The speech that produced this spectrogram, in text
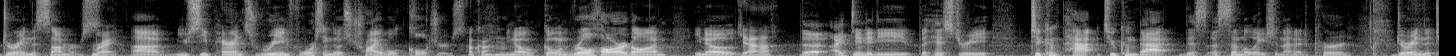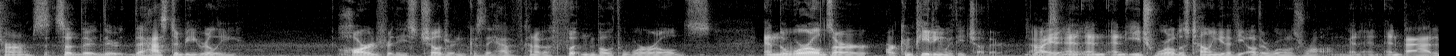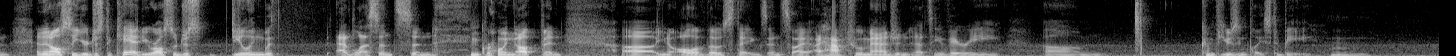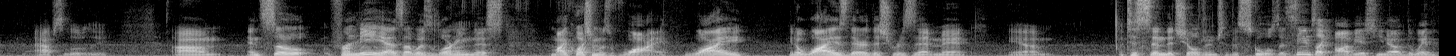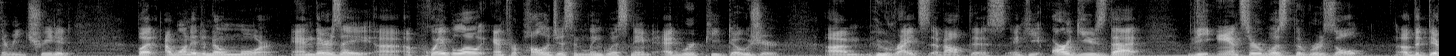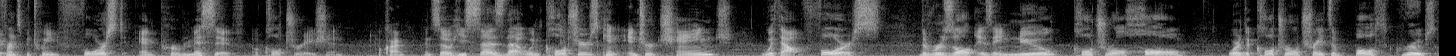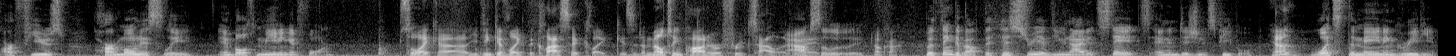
during the summers, Right. Um, you see parents reinforcing those tribal cultures. Okay. You know, going real hard on you know Yeah. the identity, the history, to combat to combat this assimilation that had occurred during the terms. So there, there, there has to be really hard for these children because they have kind of a foot in both worlds, and the worlds are are competing with each other, right? And, Absolutely. and and each world is telling you that the other world is wrong and, and, and bad, and and then also you're just a kid. You're also just dealing with adolescence and, growing up and uh, you know all of those things. And so I, I have to imagine that's a very um, confusing place to be. Absolutely. Um, and so for me, as I was learning this, my question was why? Why, you know, why is there this resentment um, to send the children to the schools? It seems like obvious, you know, the way that they're being treated, but I wanted to know more. And there's a uh, a Pueblo anthropologist and linguist named Edward P. Dozier um, who writes about this, and he argues that the answer was the result of the difference between forced and permissive acculturation. Okay. And so he says that when cultures can interchange without force, the result is a new cultural whole where the cultural traits of both groups are fused harmoniously in both meaning and form. So like uh, you think of like the classic like is it a melting pot or a fruit salad? Right? Absolutely. Okay. But think about the history of the United States and indigenous people. Yeah. Yeah. What's the main ingredient?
